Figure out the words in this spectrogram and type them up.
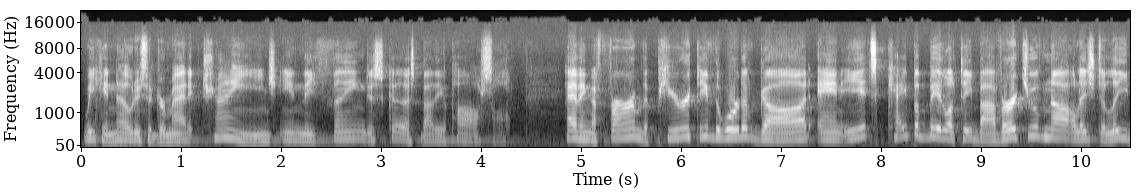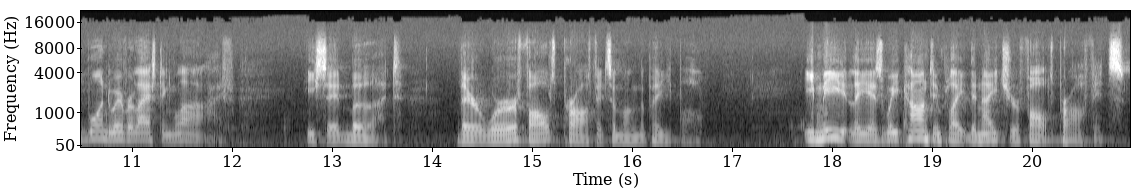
We can notice a dramatic change in the thing discussed by the apostle having affirmed the purity of the Word of God and its capability by virtue of knowledge to lead one to everlasting life, he said, But there were false prophets among the people. Immediately, as we contemplate the nature of false prophets,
